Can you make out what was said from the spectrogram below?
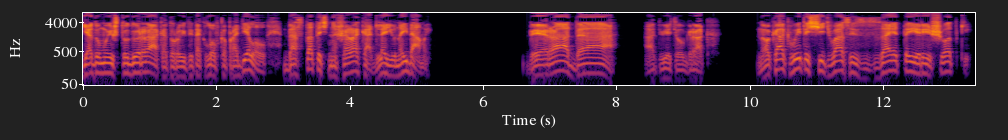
Я думаю, что дыра, которую ты так ловко проделал, достаточно широка для юной дамы». «Дыра, да», — ответил Грак. «Но как вытащить вас из-за этой решетки?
